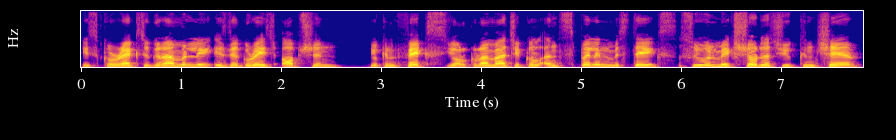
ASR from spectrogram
is correct, Grammarly is a great option. You can fix your grammatical and spelling mistakes, so you will make sure that you can share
